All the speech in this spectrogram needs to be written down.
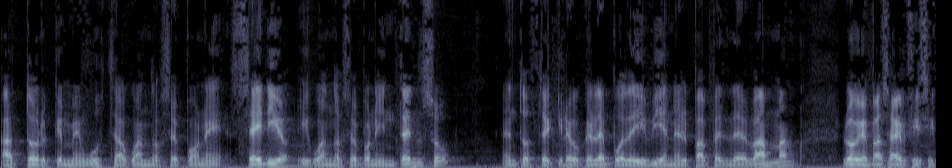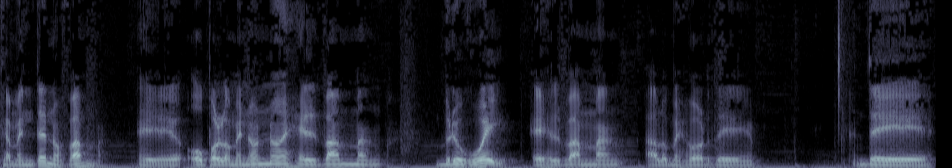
actor que me gusta cuando se pone serio y cuando se pone intenso. Entonces creo que le puede ir bien el papel de Batman. Lo que pasa es que físicamente no es Batman. Eh, o por lo menos no es el Batman Bruce Wayne. Es el Batman a lo mejor de, de,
